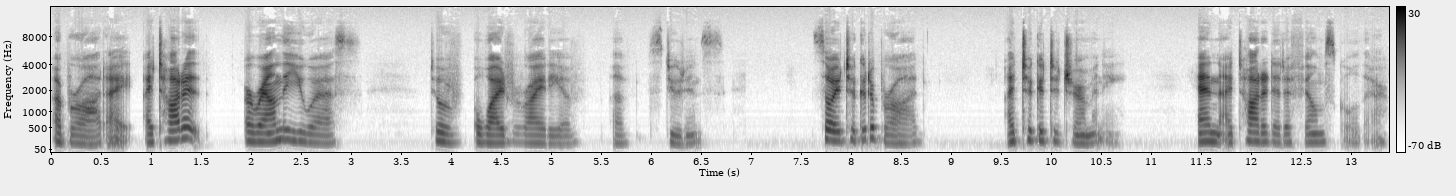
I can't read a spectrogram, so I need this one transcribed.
abroad. I, I taught it around the U.S. to a, a wide variety of, of students. So I took it abroad. I took it to Germany, and I taught it at a film school there.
